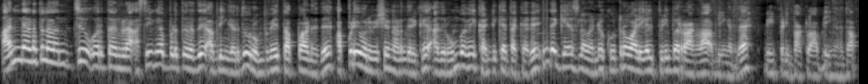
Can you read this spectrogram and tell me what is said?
அந்த இடத்துல வந்து ஒருத்தங்களை அசிங்கப்படுத்துறது அப்படிங்கிறது ரொம்பவே தப்பானது. அப்படி ஒரு விஷயம் நடந்திருக்கு. அது ரொம்பவே கண்டிக்கத்தக்கது. இந்த கேஸில் வந்து குற்றவாளிகள் பிடிபடுறாங்களா அப்படிங்கிறத வெயிட் பண்ணி பார்க்கலாம் அப்படிங்கிறது தான்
